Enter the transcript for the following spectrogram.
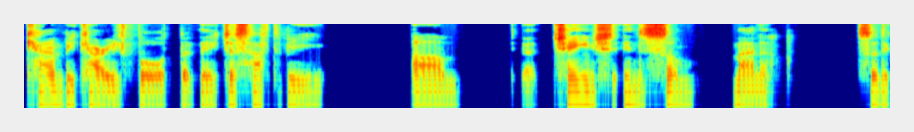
can be carried forward, but they just have to be um, changed in some manner. So the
